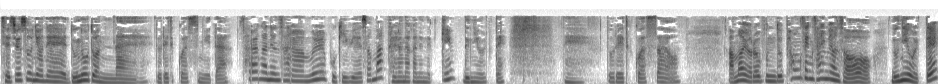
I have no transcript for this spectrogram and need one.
제주소년의 눈 오던 날 노래 듣고 왔습니다. 사랑하는 사람을 보기 위해서 막 달려나가는 느낌? 눈이 올 때. 네, 노래 듣고 왔어요. 아마 여러분도 평생 살면서 눈이 올 때,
